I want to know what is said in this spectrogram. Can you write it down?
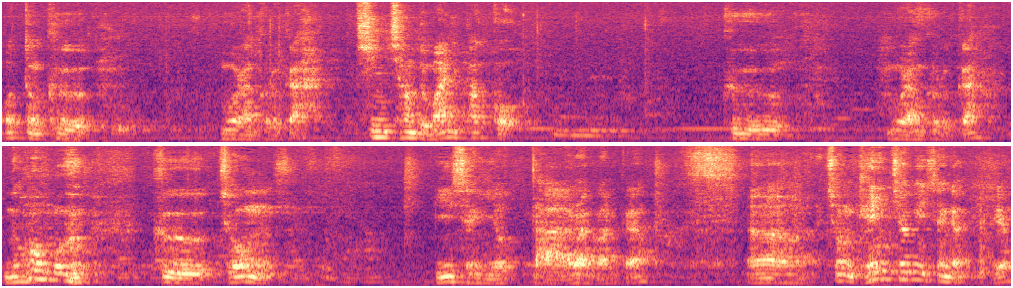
어떤 그 뭐라 그럴까 칭찬도 많이 받고 그 뭐라 그럴까 너무 그 좋은 인생이었다라고 할까요? 어, 좀 개인적인 생각이에요.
